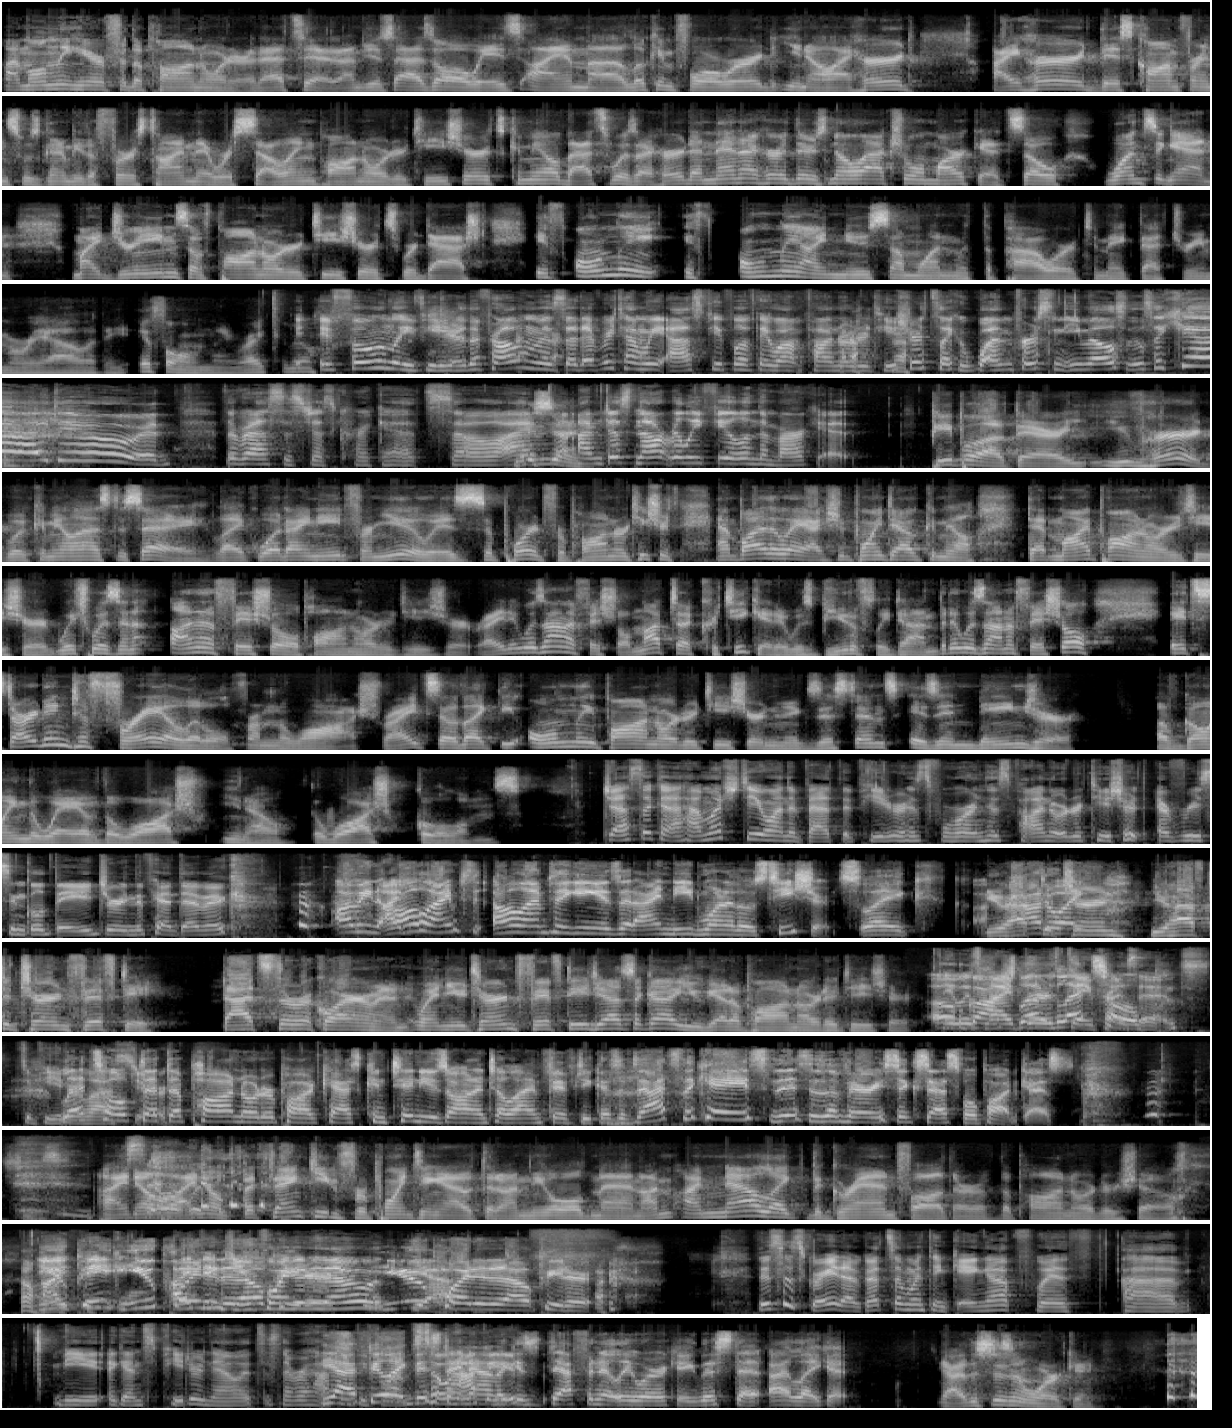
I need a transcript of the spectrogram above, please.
I'm only here for the Paw and Order. That's it. I'm just, as always, I am uh, looking forward. You know, I heard I heard this conference was going to be the first time they were selling Paw and Order t-shirts, Camille. That's what I heard. And then I heard there's no actual market. So once again, my dreams of Paw and Order t-shirts were dashed. If only if only I knew someone with the power to make that dream a reality. If only, right, Camille? If only, Peter. The problem is that every time we ask people if they want pawn order t-shirts, like one person emails and it's like, yeah, I do. And the rest is just crickets. So I'm, Listen, I'm just not really feeling the market people out there, you've heard what Camille has to say. Like, what I need from you is support for Paw and Order t-shirts. And by the way, I should point out, Camille, that my Paw and Order t-shirt, which was an unofficial Paw and Order t-shirt, right? It was unofficial. Not to critique it, it was beautifully done, but it was unofficial. It's starting to fray a little from the wash, right? So, like, the only Paw and Order t-shirt in existence is in danger of going the way of the wash, you know, the wash golems. Jessica, how much do you want to bet that Peter has worn his Paw and Order T-shirt every single day during the pandemic? I mean, all I'm th- all I'm thinking is that I need one of those T-shirts. Like, you have to turn I- you have to turn fifty. That's the requirement. When you turn 50, Jessica, you get a Paw and Order t-shirt. Oh, it was gosh. my birthday Let, us hope. to Peter Let's hope year. that the Paw and Order podcast continues on until I'm 50, because if that's the case, this is a very successful podcast. I know, I know. But thank you for pointing out that I'm the old man. I'm I'm now like the grandfather of the Paw and Order show. I think you pointed, it, you out, pointed it out. You yeah. pointed it out, Peter. this is great. I've got someone to gang up with um, me against Peter now. It's, it's never happened. Yeah, I before. feel like I'm this so dynamic happy. is definitely working. This that I like it. Yeah, this isn't working.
